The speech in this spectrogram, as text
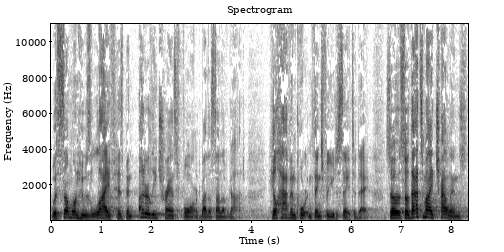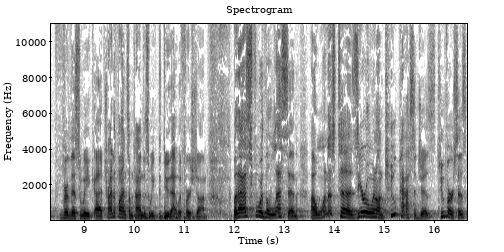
with someone whose life has been utterly transformed by the Son of God. He'll have important things for you to say today. So, so that's my challenge for this week. Uh, try to find some time this week to do that with First John. But as for the lesson, I want us to zero in on two passages, two verses,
